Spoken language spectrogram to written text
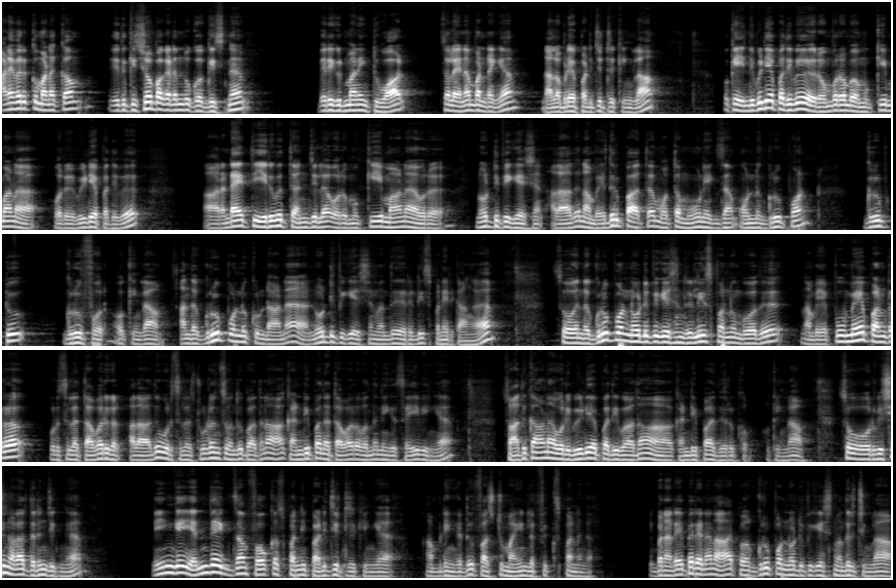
அனைவருக்கும் வணக்கம். இது கிஷோபா கடந்து உங்கள் Krishnan. Very good morning to all சில என்ன பண்ணுறீங்க நல்லபடியாக படிச்சுட்டு இருக்கீங்களா ஓகே இந்த வீடியோ பதிவு ரொம்ப ரொம்ப முக்கியமான ஒரு வீடியோ பதிவு. ரெண்டாயிரத்தி இருபத்தஞ்சில் ஒரு முக்கியமான ஒரு நோட்டிஃபிகேஷன் அதாவது நம்ம எதிர்பார்த்த மொத்தம் மூணு எக்ஸாம் ஒன்று group one group two group four ஓகேங்களா அந்த குரூப் ஒன்றுக்கு உண்டான நோட்டிஃபிகேஷன் வந்து ரிலீஸ் பண்ணியிருக்காங்க ஸோ இந்த குரூப் ஒன் நோட்டிஃபிகேஷன் ரிலீஸ் பண்ணும்போது நம்ம எப்பவுமே பண்ணுற ஒரு சில தவறுகள் அதாவது ஒரு சில ஸ்டூடெண்ட்ஸ் வந்து பார்த்தோன்னா கண்டிப்பாக அந்த தவறை வந்து நீங்கள் செய்வீங்க. ஸோ அதுக்கான ஒரு வீடியோ பதிவாக தான் கண்டிப்பாக இது இருக்கும். ஓகேங்களா ஸோ ஒரு விஷயம் நல்லா தெரிஞ்சுக்கங்க. நீங்கள் எந்த எக்ஸாம் ஃபோக்கஸ் பண்ணி படிச்சிட்டு இருக்கீங்க அப்படிங்கிறது ஃபஸ்ட்டு மைண்டில் ஃபிக்ஸ் பண்ணுங்கள் இப்போ நிறைய பேர் என்னென்னா இப்போ குரூப் ஒன் நோட்டிஃபிகேஷன் வந்துருச்சுங்களா?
